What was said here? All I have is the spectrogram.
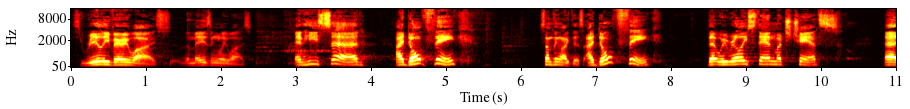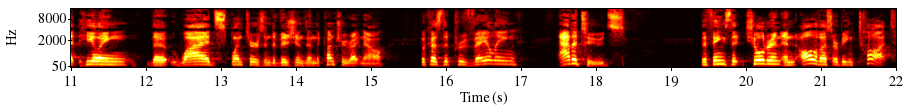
It's really very wise, amazingly wise. And he said, I don't think, something like this, I don't think that we really stand much chance at healing the wide splinters and divisions in the country right now because the prevailing attitudes, the things that children and all of us are being taught,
